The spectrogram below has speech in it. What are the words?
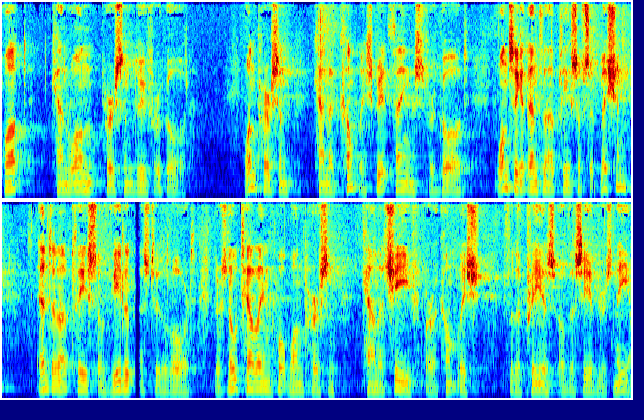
What can one person do for God? One person can accomplish great things for God once they get into that place of submission, into that place of yieldedness to the Lord. There's no telling what one person can achieve or accomplish for the praise of the Saviour's name.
